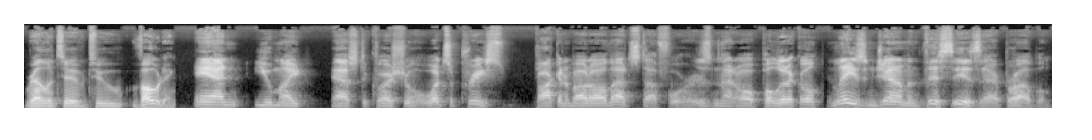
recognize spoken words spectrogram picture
relative to voting. And you might asked the question, well, what's a priest talking about all that stuff for? Isn't that all political? And ladies and gentlemen, this is our problem.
